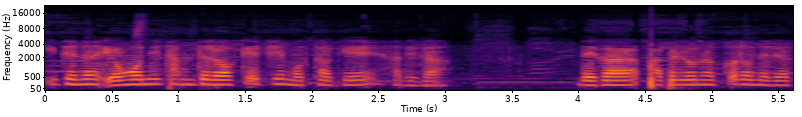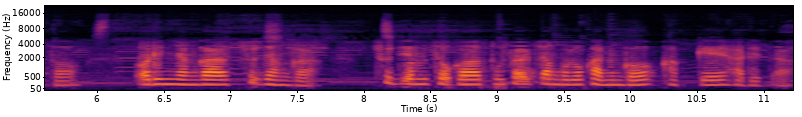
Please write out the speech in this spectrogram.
이제는 영원히 잠들어 깨지 못하게 하리라. 내가 바벨론을 끌어내려서 어린 양과 수장과 추디염소가 도살장으로 가는 것 같게 하리라.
